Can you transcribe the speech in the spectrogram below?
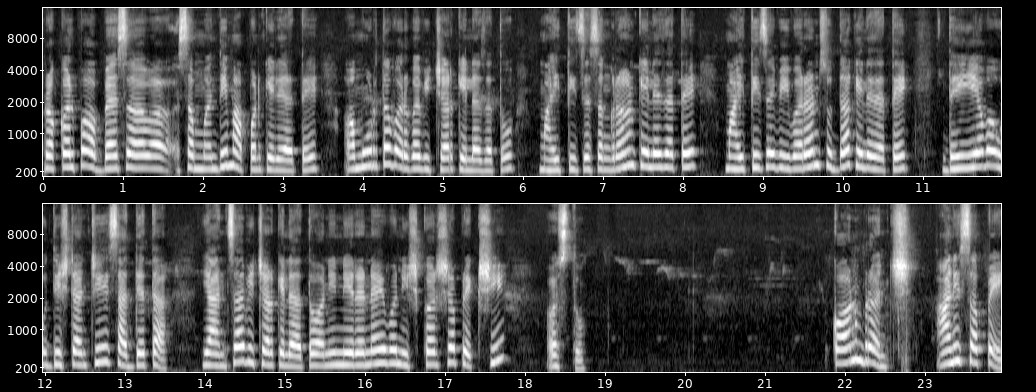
प्रकल्प अभ्यास संबंधी मापन केले जाते. अमूर्त वर्ग विचार केला जातो. माहितीचे संग्रहण केले जाते. माहितीचे विवरणसुद्धा केले जाते. ध्येय व उद्दिष्टांची साध्यता यांचा विचार केला जातो आणि निर्णय व निष्कर्ष प्रेक्षी असतो. कॉर्नब्रंच आणि सपे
